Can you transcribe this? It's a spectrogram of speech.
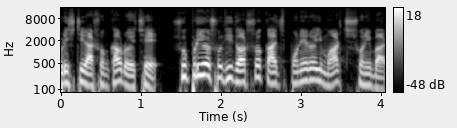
বৃষ্টির আশঙ্কাও রয়েছে। সুপ্রিয় সুধী দর্শক, আজ পনেরোই মার্চ শনিবার।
